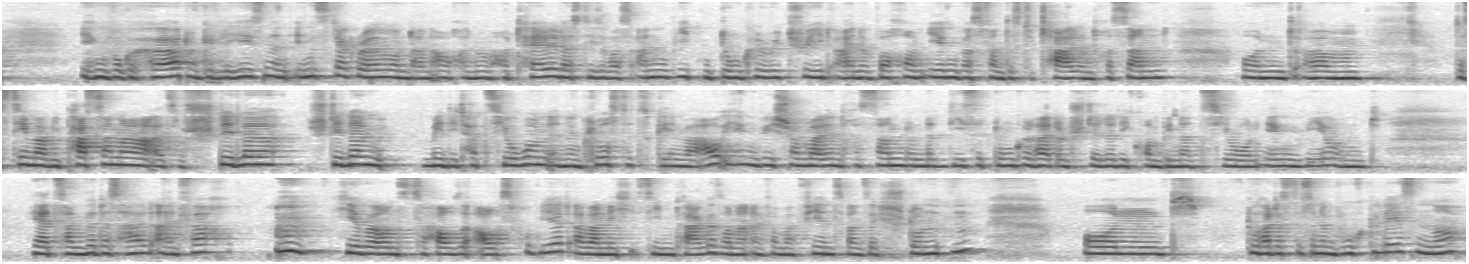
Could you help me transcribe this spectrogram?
irgendwo gehört und gelesen in Instagram und dann auch in einem Hotel, dass die sowas anbieten, Dunkelretreat, eine Woche und irgendwas fand das total interessant. Und ähm, das Thema Vipassana, also Stille, Stille Meditation in ein Kloster zu gehen, war auch irgendwie schon mal interessant und diese Dunkelheit und Stille, die Kombination irgendwie. Und jetzt haben wir das halt einfach hier bei uns zu Hause ausprobiert, aber nicht sieben Tage, sondern einfach mal 24 Stunden. Und du hattest das in einem Buch gelesen, ne?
